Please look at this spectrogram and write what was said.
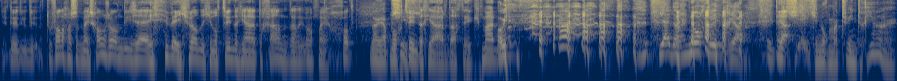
De- de- de- toevallig was het mijn schoonzoon die zei: Weet je wel dat je nog 20 jaar hebt te gaan? En dacht ik: Oh mijn god, Nou ja, nog. 20 jaar, dacht ik. Maar Oh, ja. Jij dacht nog 20 jaar. Ik dacht, Ja. jeetje, nog maar 20 jaar.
